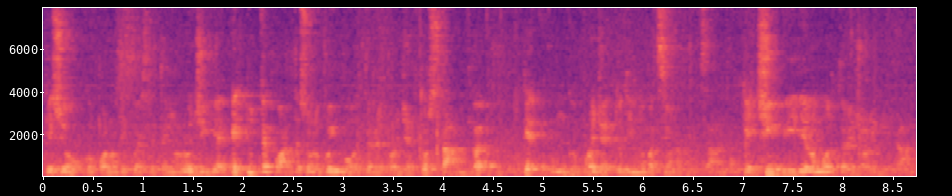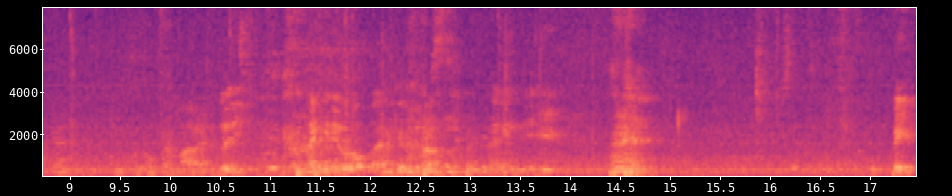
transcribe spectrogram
che si occupano di queste tecnologie e tutte quante sono coinvolte nel progetto STAMP, che è comunque un progetto di innovazione avanzata, che ci invidiano molte regioni d'Italia. Eh? Puoi confermare? Anche in Europa. Eh. Anche in Europa. Bene,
